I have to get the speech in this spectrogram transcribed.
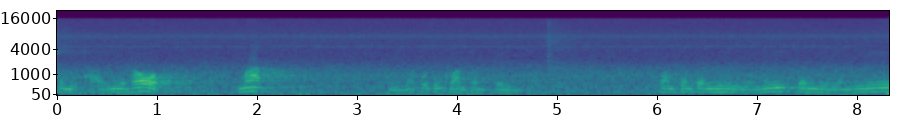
สมุทัยนิโรธมรรคมาพูดถึงความจำเป็น ความจำเป็นมีอย่างนี้เป็นอยู่อย่างนี้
